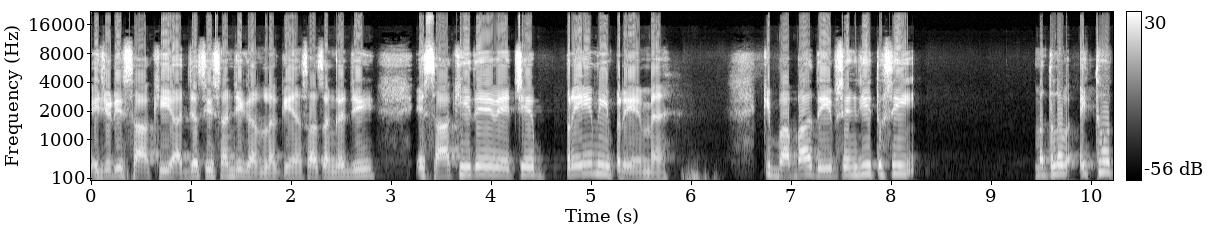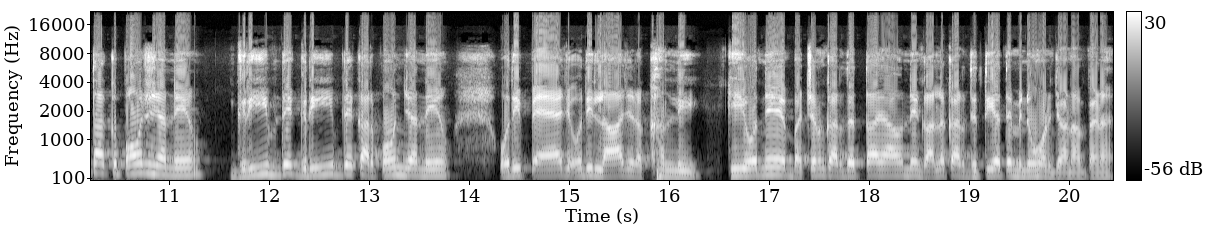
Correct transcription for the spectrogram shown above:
ਇਹ ਜਿਹੜੀ ਸਾਖੀ ਅੱਜ ਅਸੀਂ ਸਾਂਝੀ ਕਰਨ ਲੱਗੇ ਹਾਂ, ਸਾਧ ਸੰਗਤ ਜੀ, ਇਹ ਸਾਖੀ ਦੇ ਵਿੱਚ ਪ੍ਰੇਮ ਹੀ ਪ੍ਰੇਮ ਹੈ ਕਿ ਬਾਬਾ ਦੀਪ ਸਿੰਘ ਜੀ, ਤੁਸੀਂ ਮਤਲਬ ਇੱਥੋਂ ਤੱਕ ਪਹੁੰਚ ਜਾਂਦੇ ਹੋ, ਗਰੀਬ ਦੇ ਗਰੀਬ ਦੇ ਘਰ ਪਹੁੰਚ ਜਾਂਦੇ ਹੋ, ਉਹਦੀ ਪੈਜ, ਉਹਦੀ ਲਾਜ ਰੱਖਣ ਲਈ ਕਿ ਉਹਨੇ ਬਚਨ ਕਰ ਦਿੱਤਾ ਆ, ਉਹਨੇ ਗੱਲ ਕਰ ਦਿੱਤੀ ਆ ਤੇ ਮੈਨੂੰ ਹੁਣ ਜਾਣਾ ਪੈਣਾ।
